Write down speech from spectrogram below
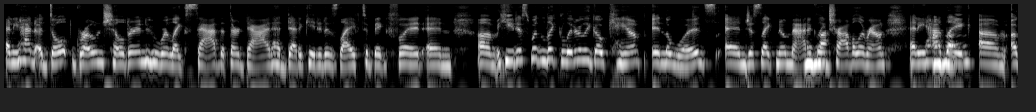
and he had adult grown children who were like sad that their dad had dedicated his life to Bigfoot and um he just would like literally go camp in the woods and just like nomadically travel around. And he had Uh-huh. like um a,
